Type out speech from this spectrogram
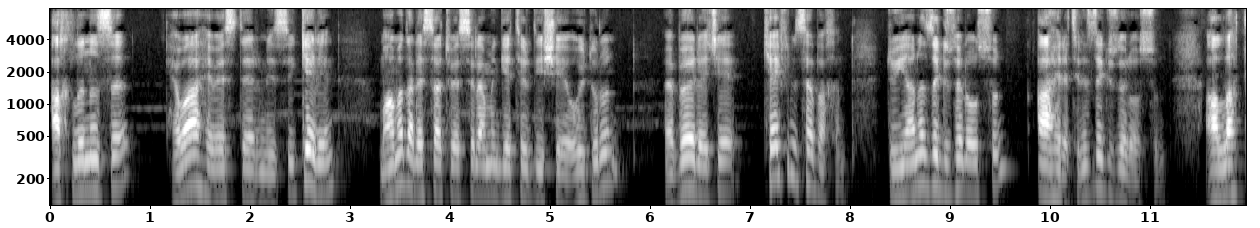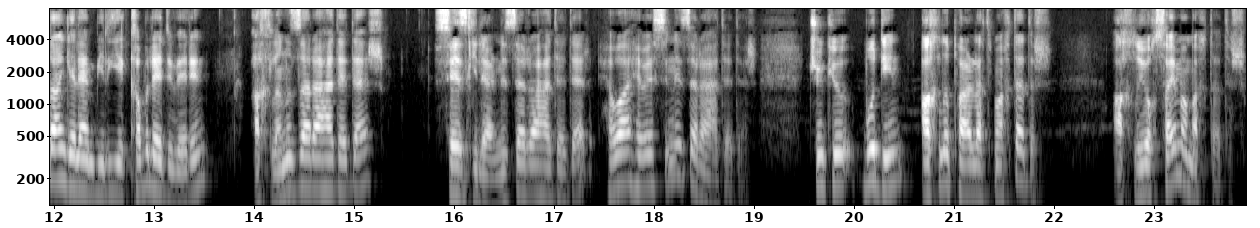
aklınızı, heva heveslerinizi gelin Muhammed Aleyhisselatü Vesselam'ın getirdiği şeye uydurun ve böylece keyfinize bakın. Dünyanız da güzel olsun, ahiretiniz de güzel olsun. Allah'tan gelen bilgiyi kabul ediverin, aklınız rahat eder, sezgileriniz de rahat eder, heva hevesiniz de rahat eder. Çünkü bu din aklı parlatmaktadır. Aklı yok saymamaktadır.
